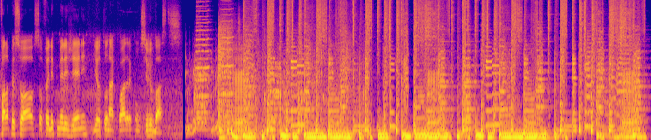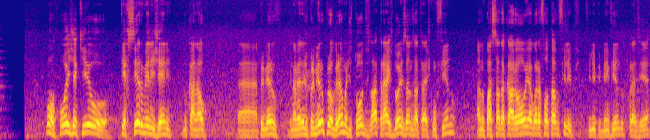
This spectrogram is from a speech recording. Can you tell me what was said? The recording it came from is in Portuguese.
Fala pessoal, sou Felipe Meligeni e eu tô na quadra com o Silvio Bastos. Bom, hoje aqui o terceiro Meligene do canal. É, primeiro, na verdade, o primeiro programa de todos, lá atrás, dois anos atrás, com o Fino. Ano passado a Carol e agora faltava o Felipe. Felipe, bem-vindo, prazer.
